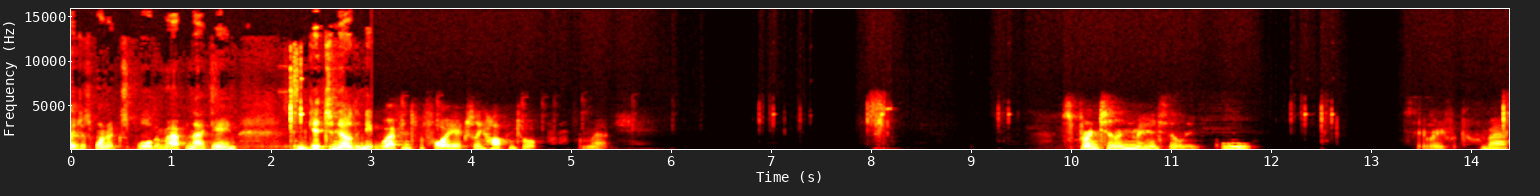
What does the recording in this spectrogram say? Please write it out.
I just want to explore the map in that game and get to know the new weapons before I actually hop into a proper match. Sprinting and Mantling. Ooh. Stay ready for combat.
